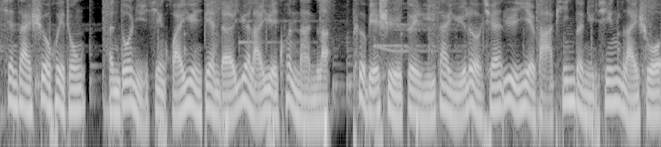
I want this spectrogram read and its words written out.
现在社会中，很多女性怀孕变得越来越困难了，特别是对于在娱乐圈日夜打拼的女星来说，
